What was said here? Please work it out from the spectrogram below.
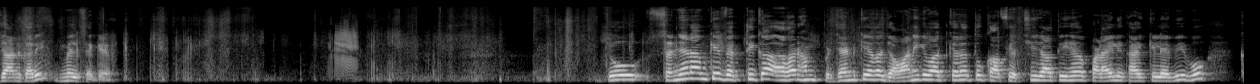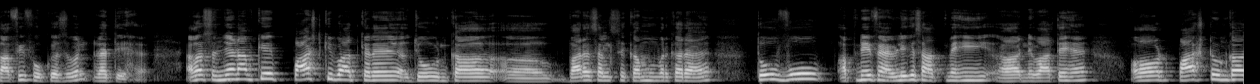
जानकारी मिल सके। जो संजय नाम के व्यक्ति का अगर हम प्रेजेंट की अगर जवानी की बात करें तो काफ़ी अच्छी जाती है, पढ़ाई लिखाई के लिए भी वो काफ़ी फोकसबल रहते हैं। अगर संजय नाम के पास्ट की बात करें, जो उनका बारह साल से कम उम्र का रहा है तो वो अपने फैमिली के साथ में ही निभाते हैं। और पास्ट उनका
